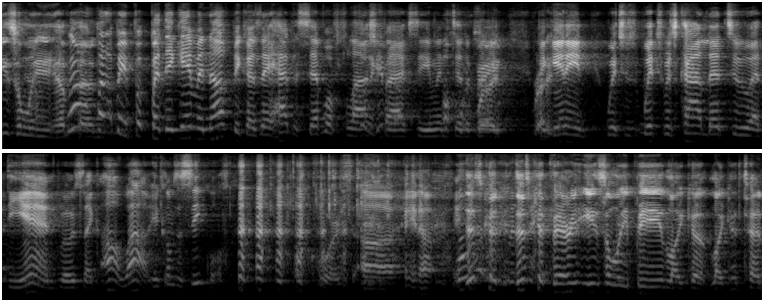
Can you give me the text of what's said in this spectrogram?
easily have No, been. but I mean, but, but they gave enough because they had the several flashbacks enough. even Of to the very Right, right. beginning, which is which was kind of led to at the end, where it was like, oh wow, here comes a sequel. Of course, uh, you know. this could this could very easily be like a like a ten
